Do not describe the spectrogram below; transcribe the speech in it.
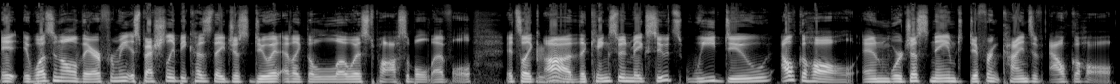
it, it wasn't all there for me, especially because they just do it at like the lowest possible level. It's like, ah, the Kingsmen make suits, we do alcohol, and we're just named different kinds of alcohol.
